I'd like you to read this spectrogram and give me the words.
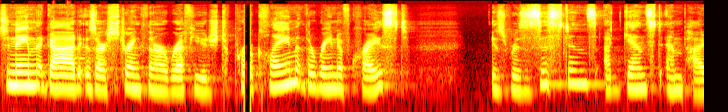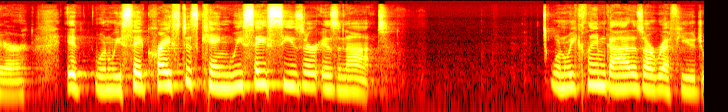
To name that God is our strength and our refuge, to proclaim the reign of Christ is resistance against empire. It, when we say Christ is king, we say Caesar is not. When we claim God as our refuge,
